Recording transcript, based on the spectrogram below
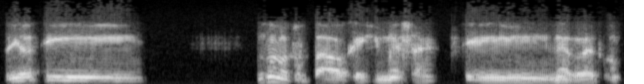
Διότι μόνο το ΠΑΟΚ έχει μέσα στην έδρα του.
